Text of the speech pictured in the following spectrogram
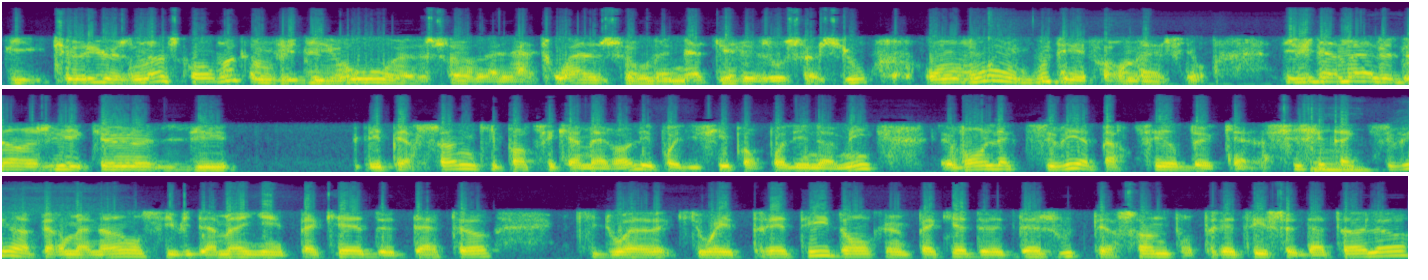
Puis, curieusement, ce qu'on voit comme vidéo euh, sur la toile, sur le net, les réseaux sociaux, on voit un bout d'information. Évidemment, le danger est que les les personnes qui portent ces caméras, les policiers pour pas les nommer, vont l'activer à partir de quand? Si c'est hmm. activé en permanence, évidemment, il y a un paquet de data qui doit qui doit être traité, donc un paquet d'ajouts de, personnes pour traiter ce data-là.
